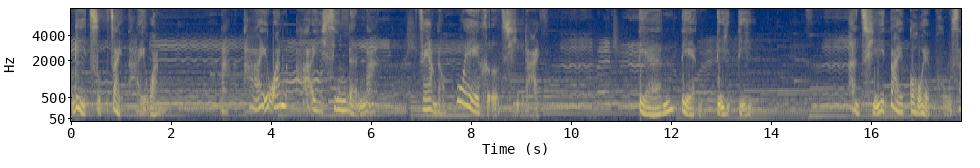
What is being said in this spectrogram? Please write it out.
立足在台湾，那台湾爱心人呐、这样的汇合起来，点点滴滴，很期待各位菩萨。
